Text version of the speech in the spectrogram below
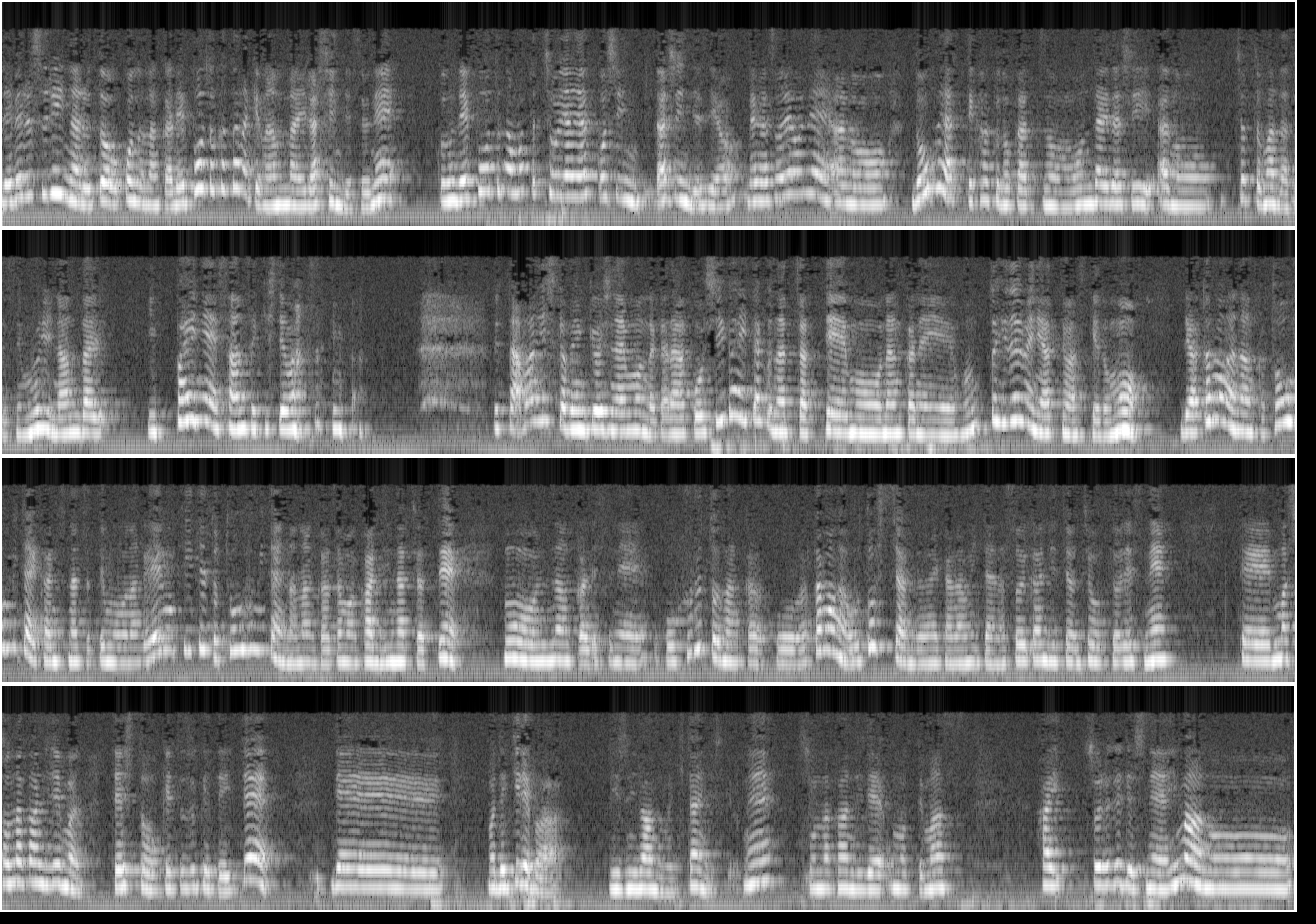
レベル3になると今度なんかレポート書かなきゃなんないらしいんですよね。このレポートがまた超ややこしいらしいんですよ。だからそれをねあのどうやって書くのかっていうのも問題だしあのちょっとまだですね無理難題いっぱいね山積してます今。でたまにしか勉強しないもんだから腰が痛くなっちゃってもうなんかねほんとひどい目に遭ってますけどもで頭がなんか豆腐みたいな感じになっちゃってもうなんか英語聞いてると豆腐みたいななんか頭の感じになっちゃってもうなんかですねこう振るとなんかこう頭が落としちゃうんじゃないかなみたいなそういう感じの状況ですね。で、まあ、そんな感じで今テストを受け続けていてで、まあ、できればディズニーランドも行きたいんですけどね。そんな感じで思ってます。はい。それでですね今あのー、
